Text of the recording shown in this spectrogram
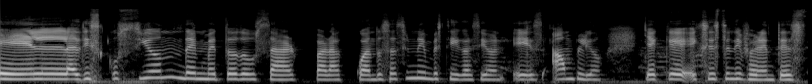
La discusión del método usar para cuando se hace una investigación es amplio, ya que existen diferentes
